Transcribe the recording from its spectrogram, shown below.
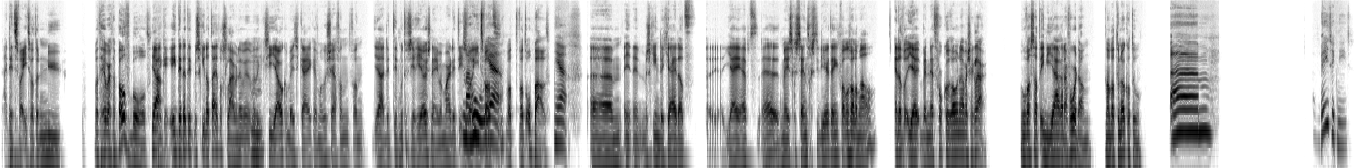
Ja, dit is wel iets wat er nu wat heel erg naar boven borrelt, Ja. denk ik. Ik denk dat dit misschien altijd wel sluimerde. Want Mhm. Ik zie jou ook een beetje kijken, Marusha, van, van ja, dit, dit moeten we serieus nemen. Maar dit is Maar wel hoe? iets wat, wat, wat opbouwt. Ja. Ehm, en, en misschien dat jij dat, eh, jij hebt hè, het meest recent gestudeerd, denk ik, van ons allemaal. En dat, jij bent net voor corona, was je klaar. Hoe was dat in die jaren daarvoor dan? Nam dat toen ook al toe? Ehm, dat weet ik niet.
